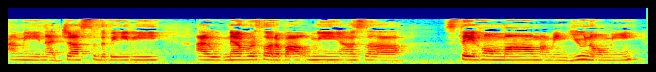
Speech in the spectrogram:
I mean, I just the baby. I never thought about me as a stay-home mom. I mean, you know me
